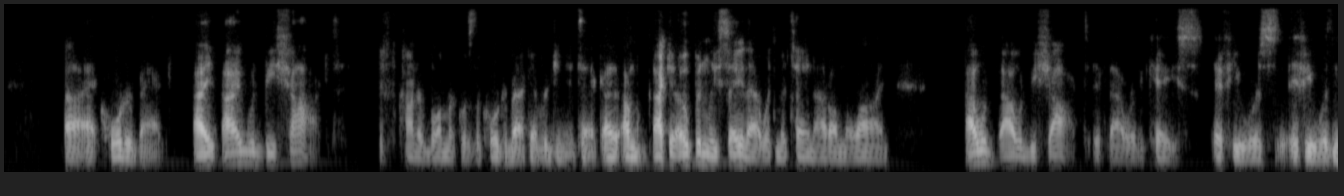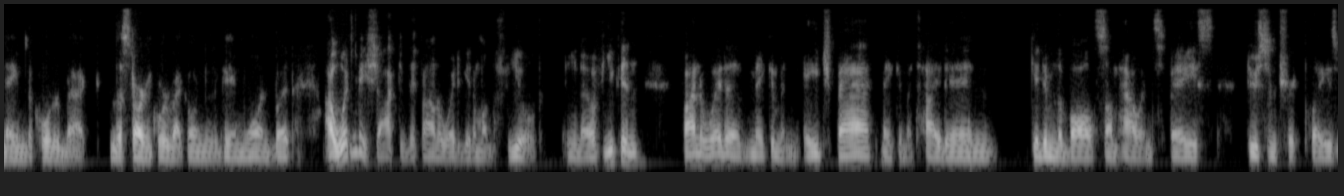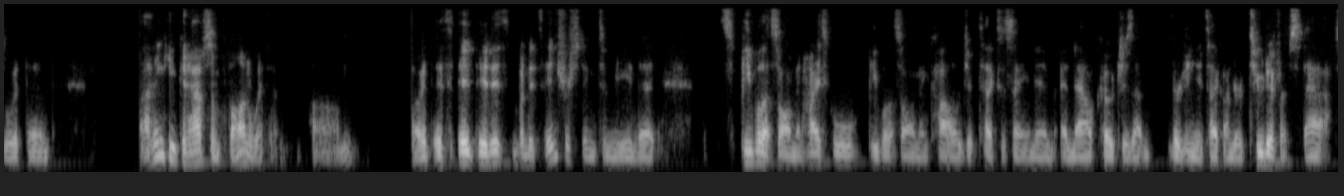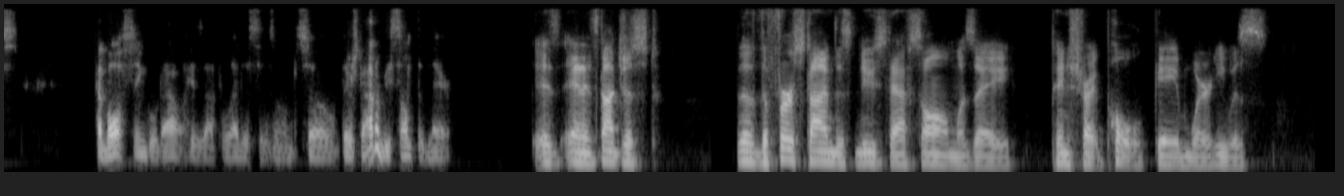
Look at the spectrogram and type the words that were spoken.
uh, at quarterback. I, I would be shocked if Connor Blumrick was the quarterback at Virginia Tech. I, I'm I can openly say that with Mate not on the line. I would I would be shocked if that were the case if he was if he was named the quarterback the starting quarterback going into game one. But I wouldn't be shocked if they found a way to get him on the field. You know, if you can find a way to make him an H back, make him a tight end, get him the ball somehow in space, do some trick plays with him. I think you could have some fun with him. Um, it, it's it, it is, but it's interesting to me that people that saw him in high school, people that saw him in college at Texas A&M, and now coaches at Virginia Tech under two different staffs have all singled out his athleticism. So there's got to be something there. Is and it's not just the the first time this new staff saw him was a Pinstripe Bowl game where he was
